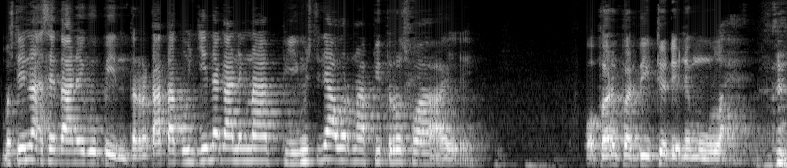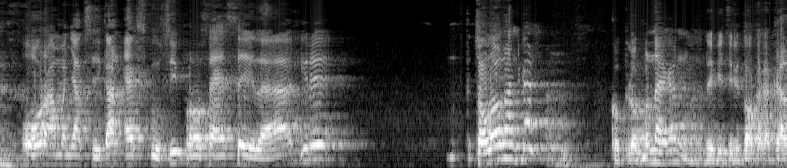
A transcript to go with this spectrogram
Mesti nak setan pinter, kata kuncinya kan yang Nabi, mestinya awar Nabi terus wae. Kok bareng-bareng ide dek mulai. Orang menyaksikan eksekusi prosesnya lah, kira kecolongan kan. Goblok meneh kan, maksudnya cerita gagal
